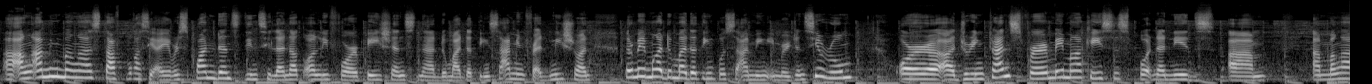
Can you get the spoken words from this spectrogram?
Uh, ang aming mga staff po kasi ay respondents din sila not only for patients na dumadating sa amin for admission, pero may mga dumadating po sa aming emergency room or uh, during transfer, may mga cases po na needs um, ang mga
